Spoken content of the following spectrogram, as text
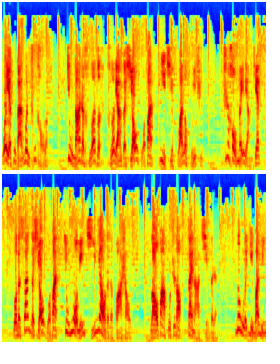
我也不敢问出口了，就拿着盒子和两个小伙伴一起还了回去。之后没两天，我们三个小伙伴就莫名其妙的的发烧。老爸不知道在哪请的人，弄了一碗米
